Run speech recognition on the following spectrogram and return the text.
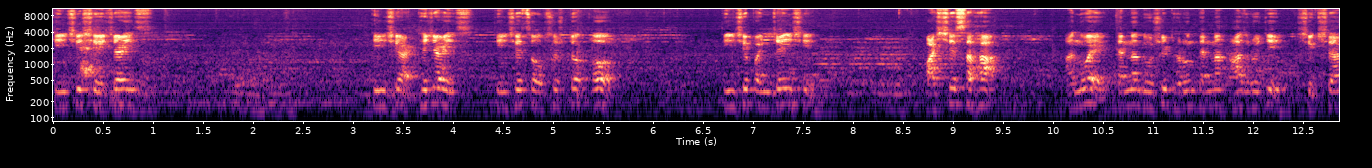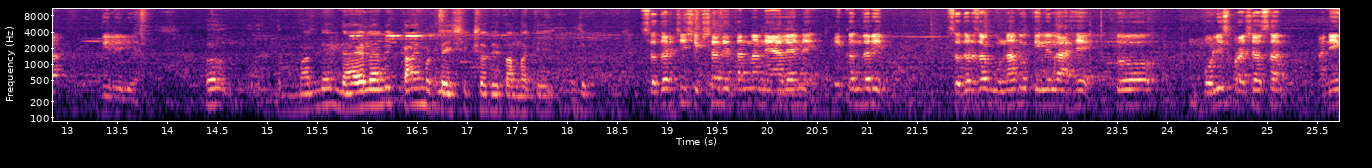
तीनशे शेहेचाळीस तीनशे अठ्ठेचाळीस तीनशे चौसष्ट अ तीनशे पंच्याऐंशी पाचशे सहा अन्वये त्यांना दोषी ठरवून त्यांना आज रोजी शिक्षा दिलेली आहे. मान्य न्यायालयाने काय म्हटलंय शिक्षा देताना की सदरची शिक्षा देताना न्यायालयाने एकंदरीत सदरचा गुन्हा जो केलेला आहे तो पोलीस प्रशासन आणि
